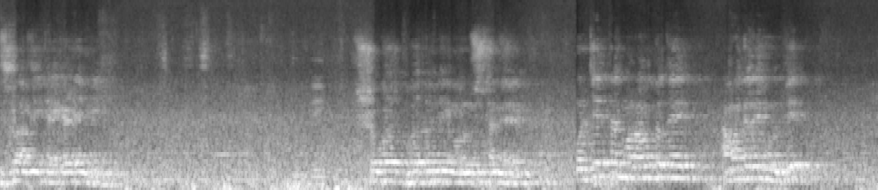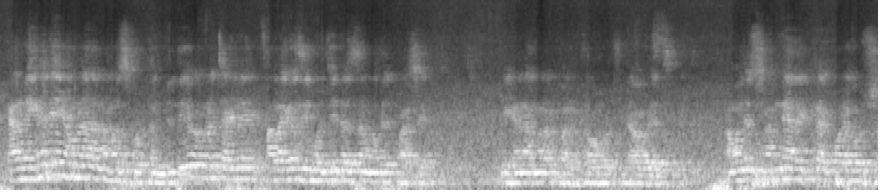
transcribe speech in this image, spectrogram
ইসলামিক একাডেমি শুভ উদ্বোধনী অনুষ্ঠানে মসজিদটা মনে হতো যে আমাদের এই মসজিদ। কারণ এখানে আমরা নামাজ পড়তাম। যদিও আমরা চাইলে ফালাগাজি মসজিদ আছে আমাদের পাশে। এখানে আমার খবর দেওয়া হয়েছে। আমাদের সামনে আরেকটা পরে অবশ্য,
